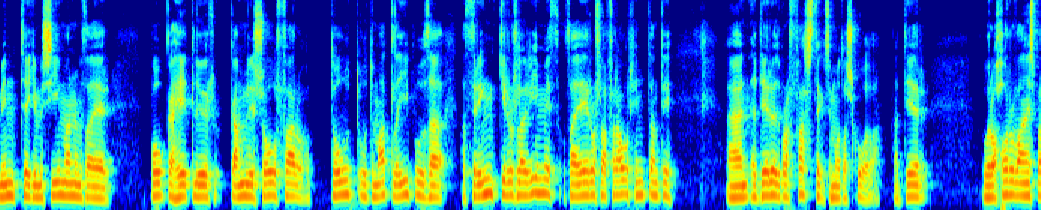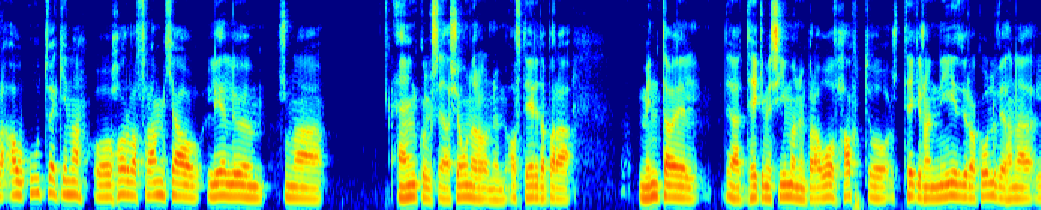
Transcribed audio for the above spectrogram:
mynd tekið með símanum það er bókahillur gamli sófar og dót út um alla íbúð, það, það þringir rosalega rýmið og það er rosalega fráhrindandi. En þetta er auðvitað bara fastegn sem átt að skoða. Þetta er, þú voru að horfa aðeins bara á útveggina og horfa fram hjá lélugum svona angles eða sjónarhónum oft er þetta bara myndavel eða tekið með símanum bara of hátt og tekið svona niður á gólfið þannig að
